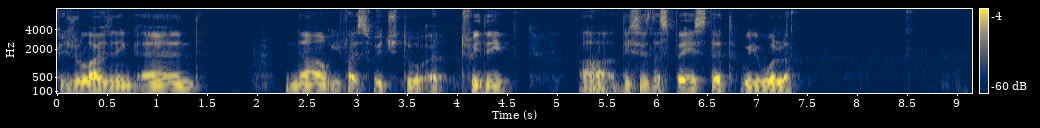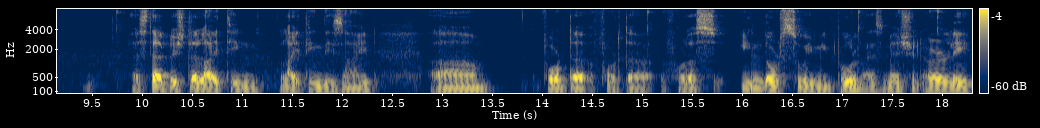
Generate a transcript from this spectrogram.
visualizing and now if I switch to a 3D, uh, this is the space that we will establish the lighting lighting design um, for the for the for the indoor swimming pool as mentioned early.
